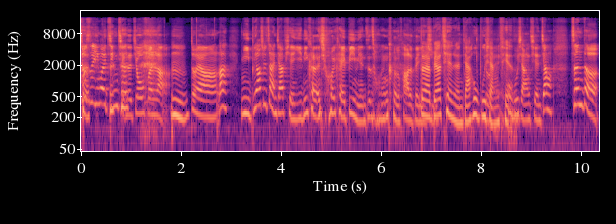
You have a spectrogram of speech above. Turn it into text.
就是因为金钱的纠纷啦。嗯，对啊，那你不要去占人家便宜，你可能就会可以避免这种很可怕的悲剧。对啊，不要欠人家，互不相欠互。不相欠，这样真的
